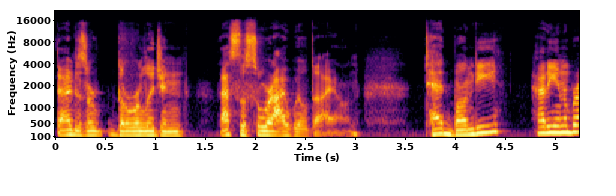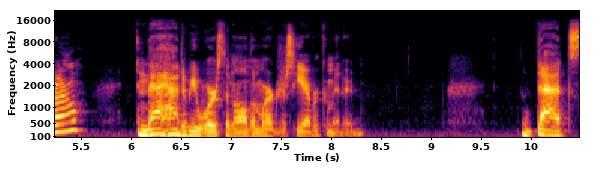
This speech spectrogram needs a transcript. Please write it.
that is a, the religion. That's the sword I will die on. Ted Bundy had a unibrow, and that had to be worse than all the murders he ever committed. That's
